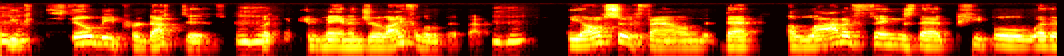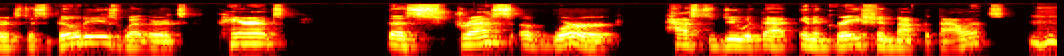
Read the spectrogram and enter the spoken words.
mm-hmm. you can still be productive, mm-hmm. but you can manage your life a little bit better. Mm-hmm. We also found that a lot of things that people, whether it's disabilities, whether it's parents, the stress of work has to do with that integration, not the balance. Mm-hmm.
